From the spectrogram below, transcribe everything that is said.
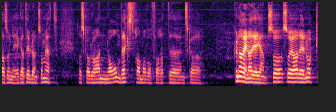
altså negativ lønnsomhet. Da skal du ha enorm vekst framover for at uh, en skal kunne regne det hjem. Så, så ja, det er nok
